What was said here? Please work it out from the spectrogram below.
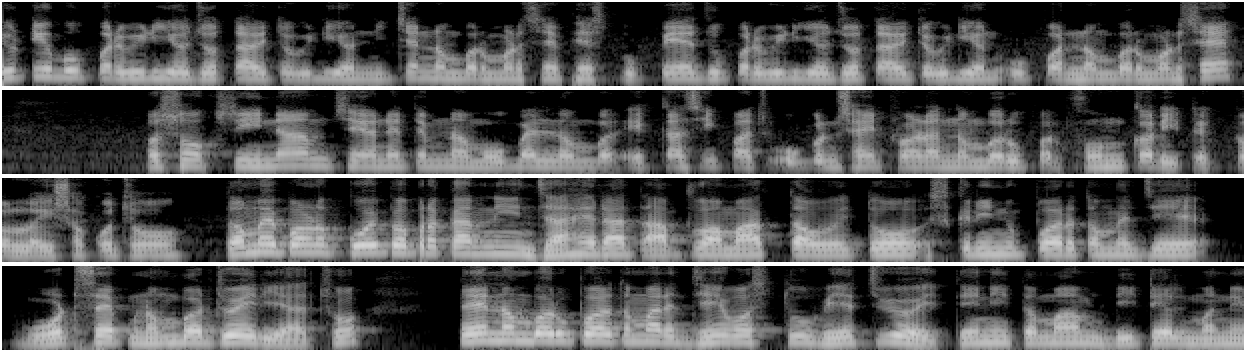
યુટ્યુબ ઉપર વીડિયો જોતા હોય તો વીડિયો નીચે નંબર મળશે. ફેસબુક પેજ ઉપર વીડિયો જોતા હોય તો વીડિયો ઉપર નંબર મળશે. અશોકસિંહ નામ છે અને તેમના મોબાઈલ નંબર એકાસી પાંચ ઓગણસાઠ વાળા નંબર ઉપર ફોન કરી ટ્રેક્ટર લઈ શકો છો. તમે પણ કોઈ પણ પ્રકારની જાહેરાત આપવા માંગતા હોય તો સ્ક્રીન ઉપર તમે જે વોટ્સએપ નંબર જોઈ રહ્યા છો, તે નંબર ઉપર તમારે જે વસ્તુ વેચવી હોય તેની તમામ ડિટેલ મને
